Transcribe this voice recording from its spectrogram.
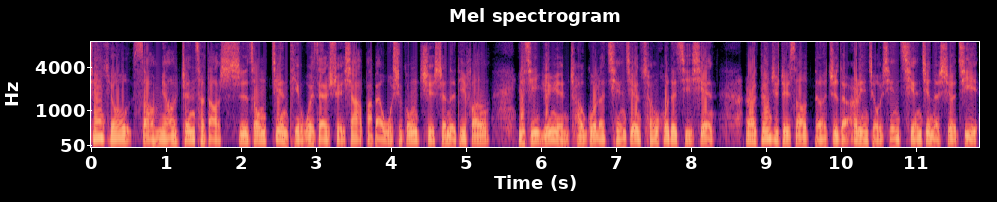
经由扫描侦测到失踪舰艇位在水下八百五十公尺深的地方，已经远远超过了前舰存活的极限。而根据这艘德制的二零九型前舰的设计，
